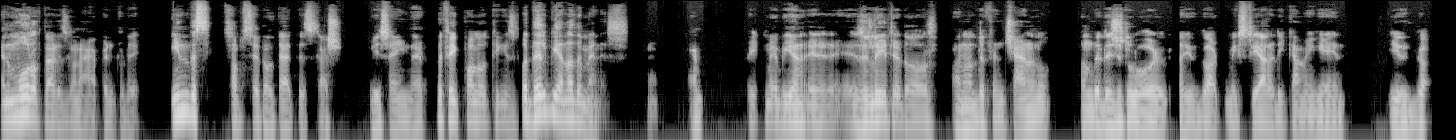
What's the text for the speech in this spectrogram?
And more of that is going to happen today. In the subset of that discussion, we're saying that the fake follow thing is, but there'll be another menace. It may be an, related or on a different channel from the digital world. You've got mixed reality coming in. You've got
